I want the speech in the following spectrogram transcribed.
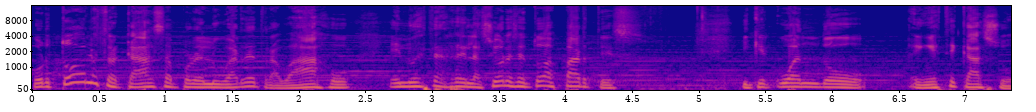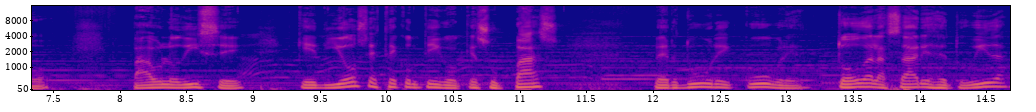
por toda nuestra casa, por el lugar de trabajo, en nuestras relaciones, en todas partes. Y que cuando, en este caso, Pablo dice que Dios esté contigo, que su paz perdure y cubre todas las áreas de tu vida,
